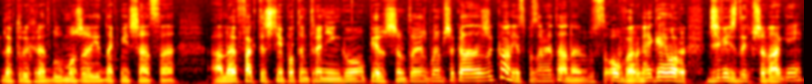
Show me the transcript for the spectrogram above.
dla których Red Bull może jednak mieć szansę. Ale faktycznie po tym treningu pierwszym to już byłem przekonany, że koniec, pozamiatane. Po prostu over, nie? Game over. Dziewięć dych przewagi.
